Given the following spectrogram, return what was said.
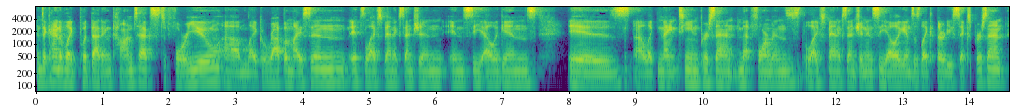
And to kind of like put that in context for you, um, like rapamycin, its lifespan extension in C. elegans is uh, like 19%. Metformin's lifespan extension in C. elegans is like 36%.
